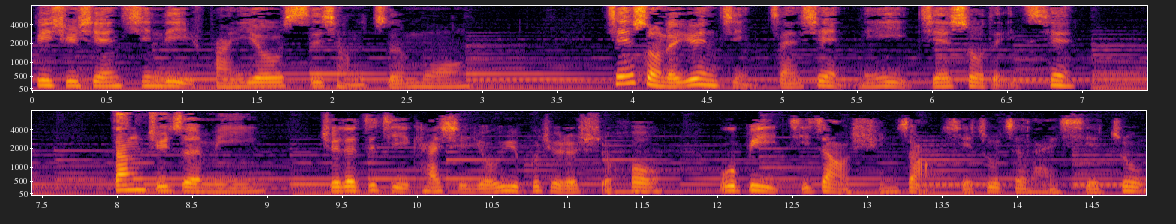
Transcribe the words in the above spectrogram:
必须先经历烦忧思想的折磨。坚守的愿景，展现你已接受的一切。当局者迷。觉得自己开始犹豫不决的时候，务必及早寻找协助者来协助。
